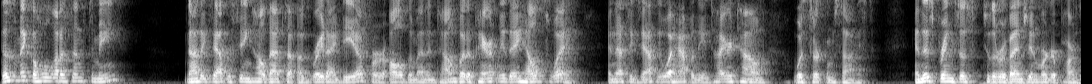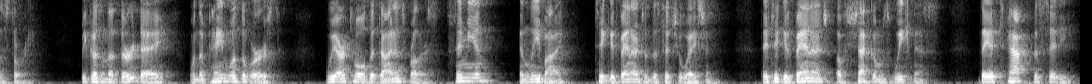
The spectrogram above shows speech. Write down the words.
Doesn't make a whole lot of sense to me. Not exactly seeing how that's a, a great idea for all the men in town, but apparently they held sway. And that's exactly what happened. The entire town was circumcised. And this brings us to the revenge and murder part of the story. Because on the third day, when the pain was the worst, we are told that Dinah's brothers, Simeon and Levi, take advantage of the situation. They take advantage of Shechem's weakness. They attack the city.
